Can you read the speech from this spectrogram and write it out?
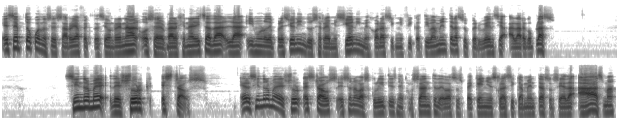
Excepto cuando se desarrolla afectación renal o cerebral generalizada, la inmunodepresión induce remisión y mejora significativamente la supervivencia a largo plazo. Síndrome de Schurk-Strauss. El síndrome de Schurk-Strauss es una vasculitis necrosante de vasos pequeños clásicamente asociada a asma,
